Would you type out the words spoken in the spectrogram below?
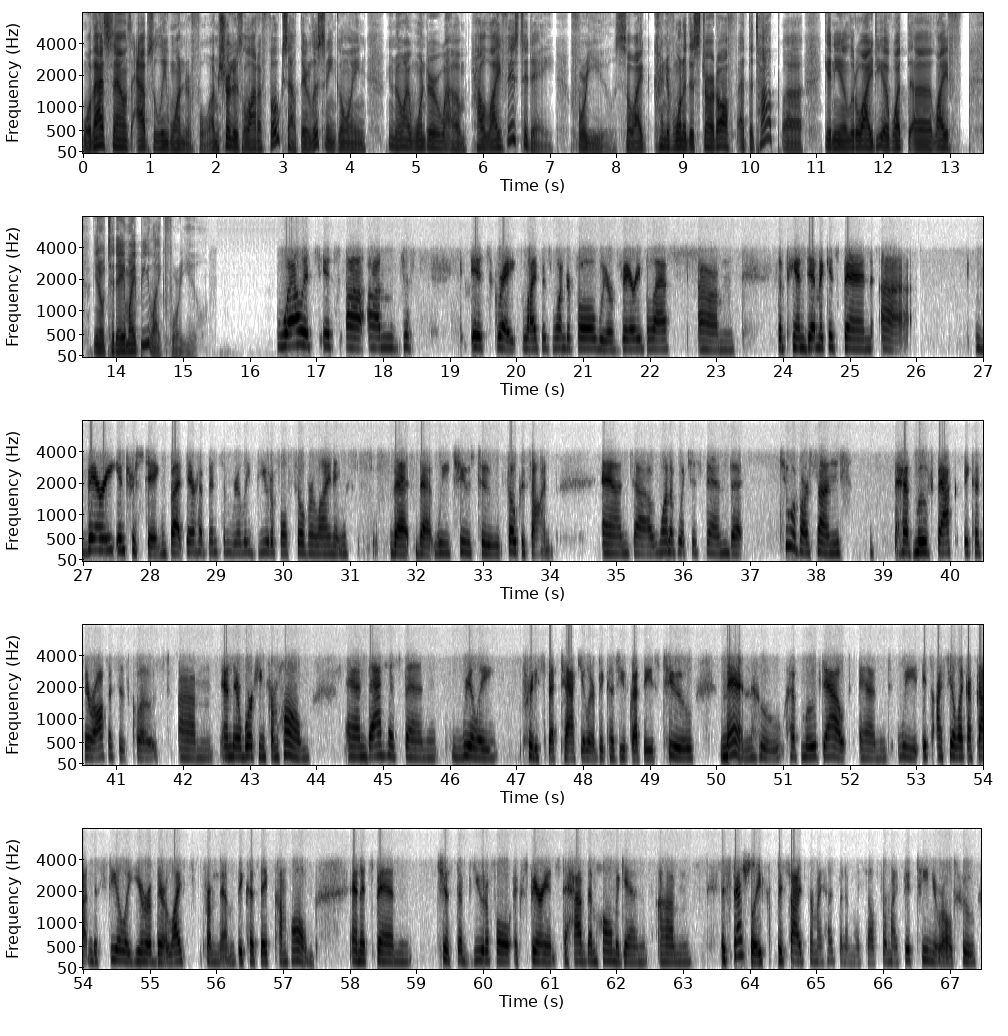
Well, that sounds absolutely wonderful. I'm sure there's a lot of folks out there listening going, you know, I wonder um, how life is today for you. So I kind of wanted to start off at the top, uh, getting a little idea of what uh, life, you know, today might be like for you. Well, it's it's uh, um just it's great. Life is wonderful. We are very blessed. Um, the pandemic has been uh, very interesting, but there have been some really beautiful silver linings that that we choose to focus on, and uh, one of which has been that two of our sons have moved back because their office is closed um, and they're working from home, and that has been really pretty spectacular because you've got these two men who have moved out and we it's I feel like I've gotten to steal a year of their life from them because they've come home. And it's been just a beautiful experience to have them home again um, especially besides for my husband and myself for my 15 year old who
